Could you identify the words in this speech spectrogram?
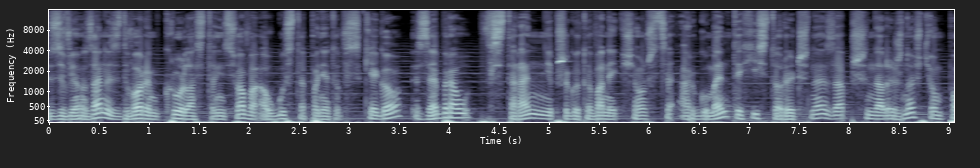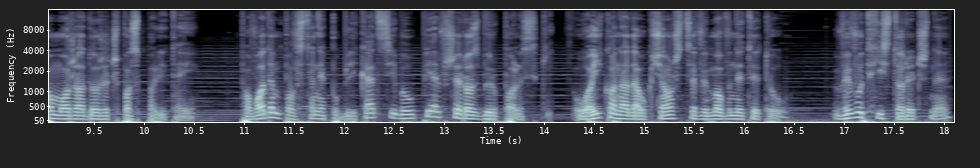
związany z dworem króla Stanisława Augusta Poniatowskiego, zebrał w starannie przygotowanej książce argumenty historyczne za przynależnością Pomorza do Rzeczpospolitej. Powodem powstania publikacji był pierwszy rozbiór Polski. Łojko nadał książce wymowny tytuł Wywód historyczny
